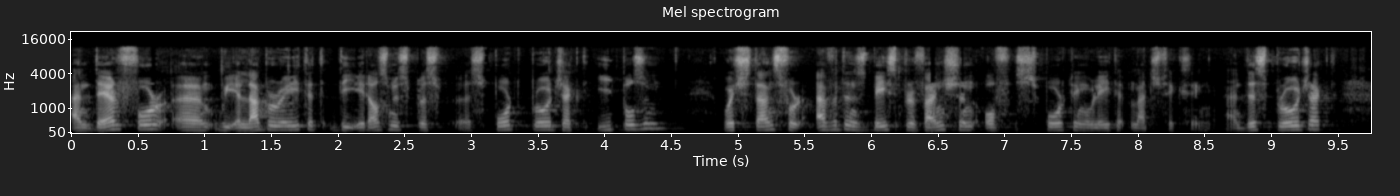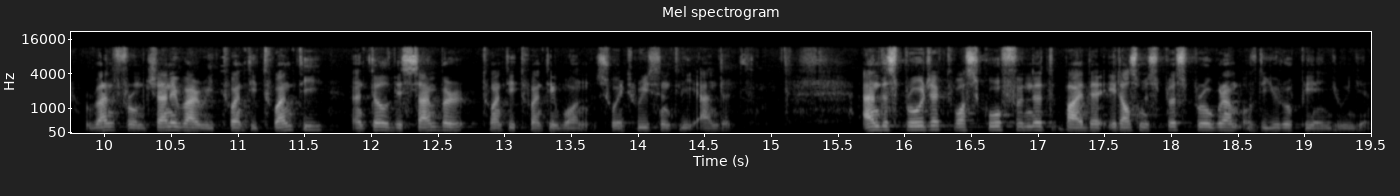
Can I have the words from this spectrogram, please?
And therefore, um, we elaborated the Erasmus Plus uh, Sport Project EPOSM, which stands for Evidence-Based Prevention of Sporting-Related Match Fixing. And this project ran from January 2020 until December 2021, so it recently ended. And this project was co-funded by the Erasmus Plus program of the European Union.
